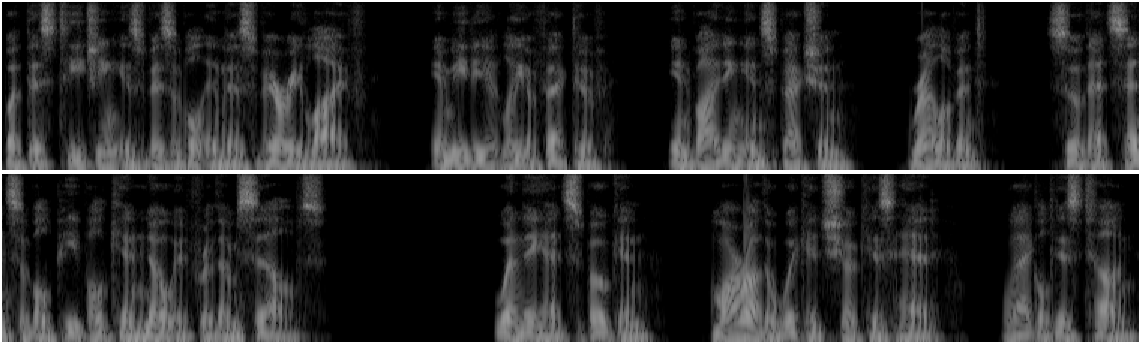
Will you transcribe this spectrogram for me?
But this teaching is visible in this very life, immediately effective, inviting inspection, relevant, so that sensible people can know it for themselves. When they had spoken, Mara the wicked shook his head, waggled his tongue,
